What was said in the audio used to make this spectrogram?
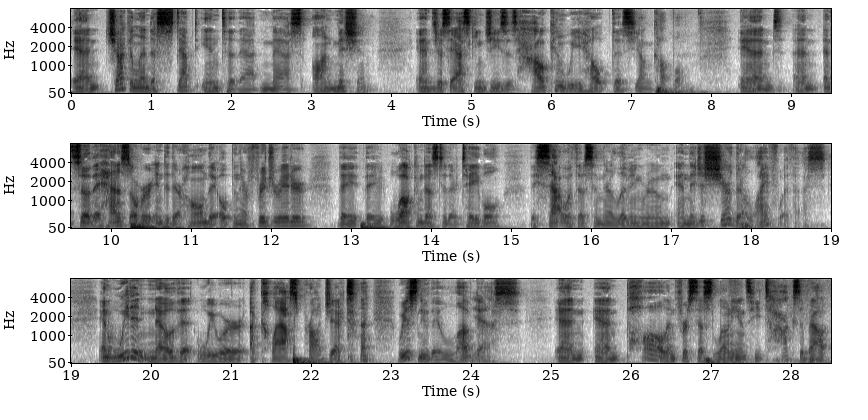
And Chuck and Linda stepped into that mess on mission and just asking Jesus, how can we help this young couple? And, and, and so they had us over into their home. They opened their refrigerator. They, they welcomed us to their table. They sat with us in their living room and they just shared their life with us. And we didn't know that we were a class project. we just knew they loved Yeah. us. And and Paul in First Thessalonians, he talks about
